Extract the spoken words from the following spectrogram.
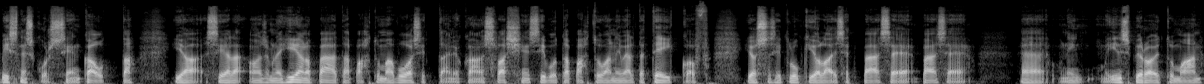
bisneskurssien kautta. Ja siellä on semmoinen hieno päätapahtuma vuosittain, joka on Slashin sivutapahtuma nimeltä Take Off, jossa sitten lukiolaiset pääsee, pääsee niin inspiroitumaan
